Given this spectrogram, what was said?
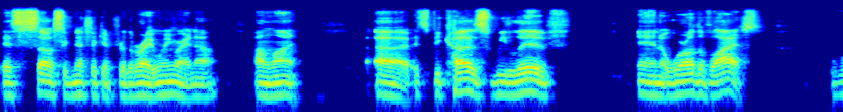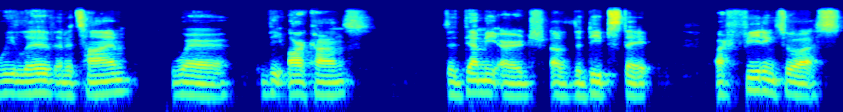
is so significant for the right wing right now online. Uh, it's because we live in a world of lies. We live in a time where the archons, the demiurge of the deep state, are feeding to us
